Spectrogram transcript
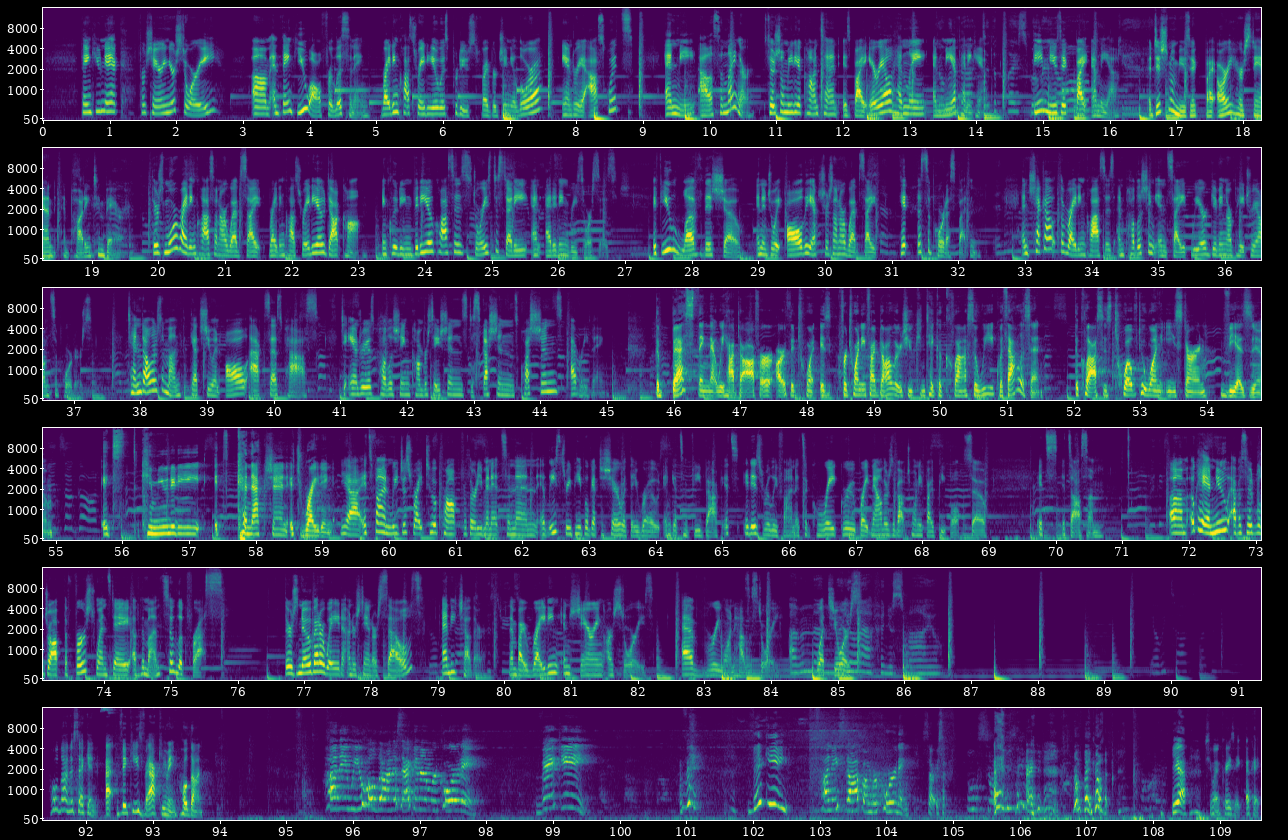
Thank you, Nick, for sharing your story. Um, and thank you all for listening. Writing Class Radio is produced by Virginia Laura, Andrea Askowitz, and me, Allison Langer. Social media content is by Ariel Henley and Mia Pennycamp. Theme music by Emia. Additional music by Ari Herstand and Poddington Bear. There's more writing class on our website, writingclassradio.com, including video classes, stories to study, and editing resources. If you love this show and enjoy all the extras on our website, hit the support us button. And check out the writing classes and publishing insight we are giving our Patreon supporters. $10 a month gets you an all access pass to Andrea's publishing conversations, discussions, questions, everything. The best thing that we have to offer are the tw- is for $25 you can take a class a week with Allison. The class is 12 to 1 Eastern via Zoom. It's community, it's connection, it's writing. Yeah, it's fun. We just write to a prompt for 30 minutes and then at least 3 people get to share what they wrote and get some feedback. It's it is really fun. It's a great group. Right now there's about 25 people. So it's it's awesome. Um, okay, a new episode will drop the first Wednesday of the month, so look for us. There's no better way to understand ourselves and each other than by writing and sharing our stories. Everyone has a story. What's yours? Hold on a second. Uh, Vicky's vacuuming. Hold on. Honey, will you hold on a second? I'm recording. Vicky! Vicky! Honey, stop. I'm recording. Sorry, sorry. Oh, sorry. oh my God. Yeah, she went crazy. Okay.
